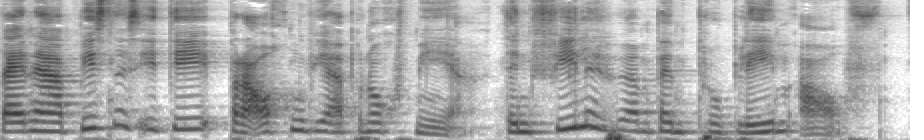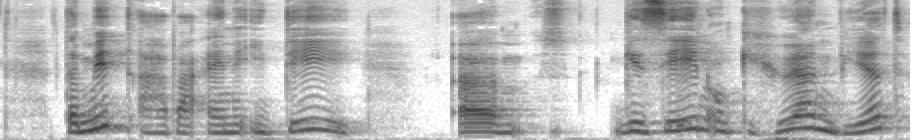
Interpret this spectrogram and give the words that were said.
bei einer Business-Idee brauchen wir aber noch mehr, denn viele hören beim Problem auf. Damit aber eine Idee ähm, gesehen und gehören wird,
